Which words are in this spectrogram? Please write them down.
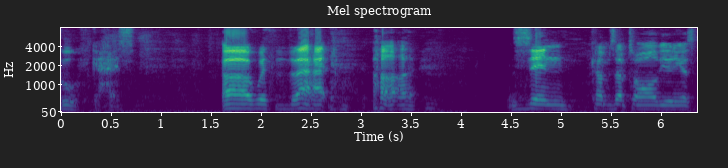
Ooh, guys. Uh, with that, uh, Zin comes up to all of you and he goes,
